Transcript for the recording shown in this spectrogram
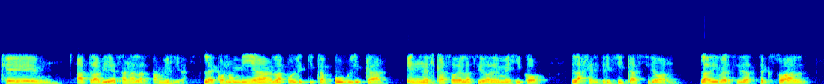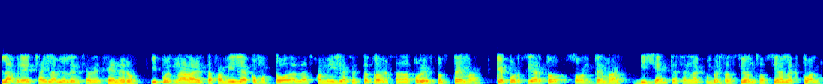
que atraviesan a las familias. La economía, la política pública, en el caso de la Ciudad de México, la gentrificación, la diversidad sexual, la brecha y la violencia de género. Y pues nada, esta familia, como todas las familias, está atravesada por estos temas, que por cierto son temas vigentes en la conversación social actual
